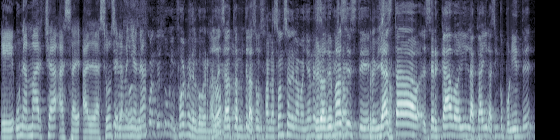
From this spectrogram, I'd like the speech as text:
eh, una marcha hasta- a las 11 de la A las 11 mañana. es cuando es su informe del A gobernador. Exactamente las 11. A las 11 de la mañana. Pero es- además, está este, previsto. ya está cercado ahí la calle, la 5 Poniente.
